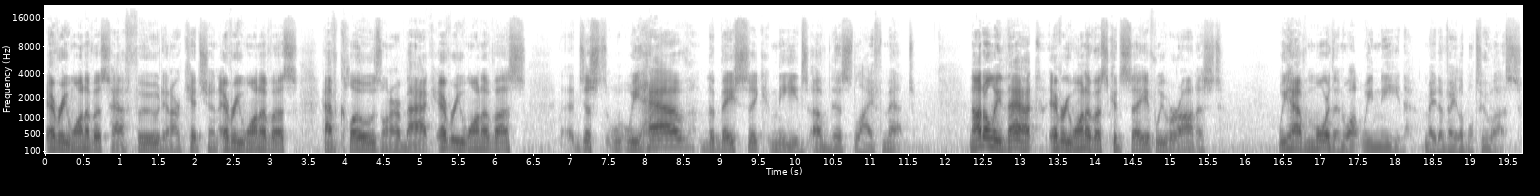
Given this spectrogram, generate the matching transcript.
Every one of us have food in our kitchen. Every one of us have clothes on our back. Every one of us uh, just we have the basic needs of this life met. Not only that, every one of us could say if we were honest, we have more than what we need made available to us.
